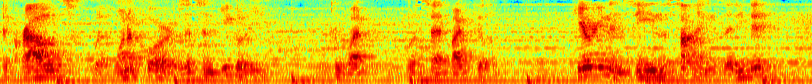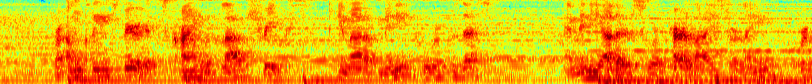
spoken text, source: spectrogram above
The crowds, with one accord, listened eagerly to what was said by Philip, hearing and seeing the signs that he did. For unclean spirits, crying with loud shrieks, came out of many who were possessed, and many others who were paralyzed or lame were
